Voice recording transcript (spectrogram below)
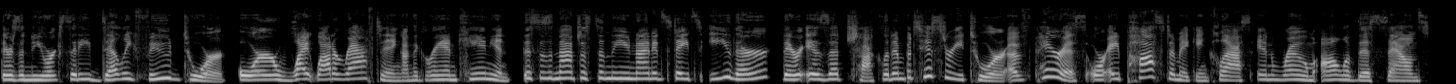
there's a New York City deli food tour or whitewater rafting on the Grand Canyon. This is not just in the United States either. There is a chocolate and patisserie tour of Paris or a pasta making class in Rome. All of this sounds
